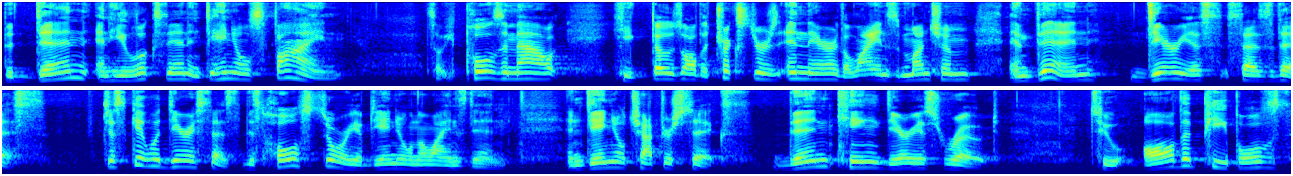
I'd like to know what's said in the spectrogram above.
the den and he looks in, and Daniel's fine. So he pulls him out. He throws all the tricksters in there. The lions munch him. And then Darius says this. Just get what Darius says. This whole story of Daniel in the lion's den. In Daniel chapter 6, then King Darius wrote, To all the peoples,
